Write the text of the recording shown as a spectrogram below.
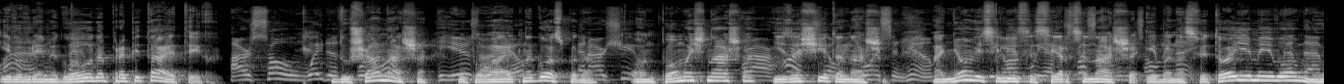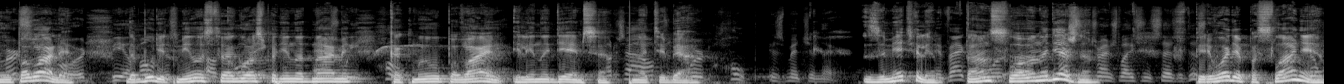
и во время голода пропитает их. Душа наша уповает на Господа. Он помощь наша и защита наша. О Нем веселится сердце наше, ибо на святое имя Его мы уповали. Да будет милость Твоя, Господи, над нами, как мы уповаем или надеемся на Тебя. Заметили? Там слово «надежда». В переводе послания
